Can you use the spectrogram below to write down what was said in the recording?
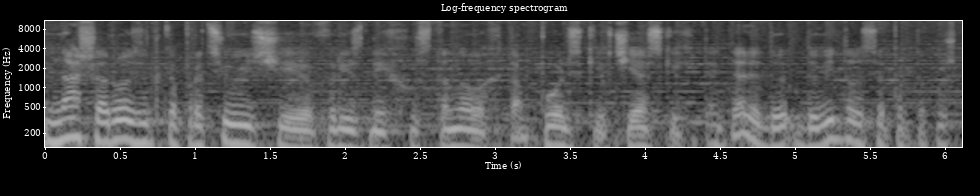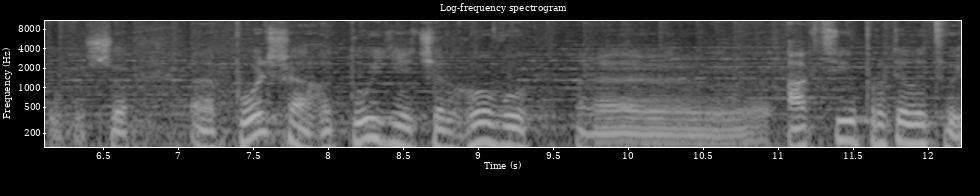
Наша розвідка, працюючи в різних установах, там польських, чеських і так далі, довідалася про таку штуку, що е, Польща готує чергову е, акцію проти Литви.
